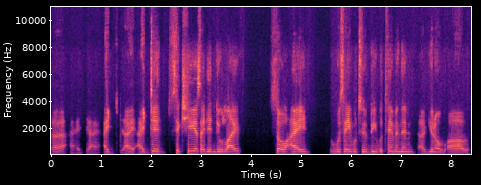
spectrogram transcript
uh, I, I, I, I did six years. I didn't do life, so I was able to be with him. And then, uh, you know,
